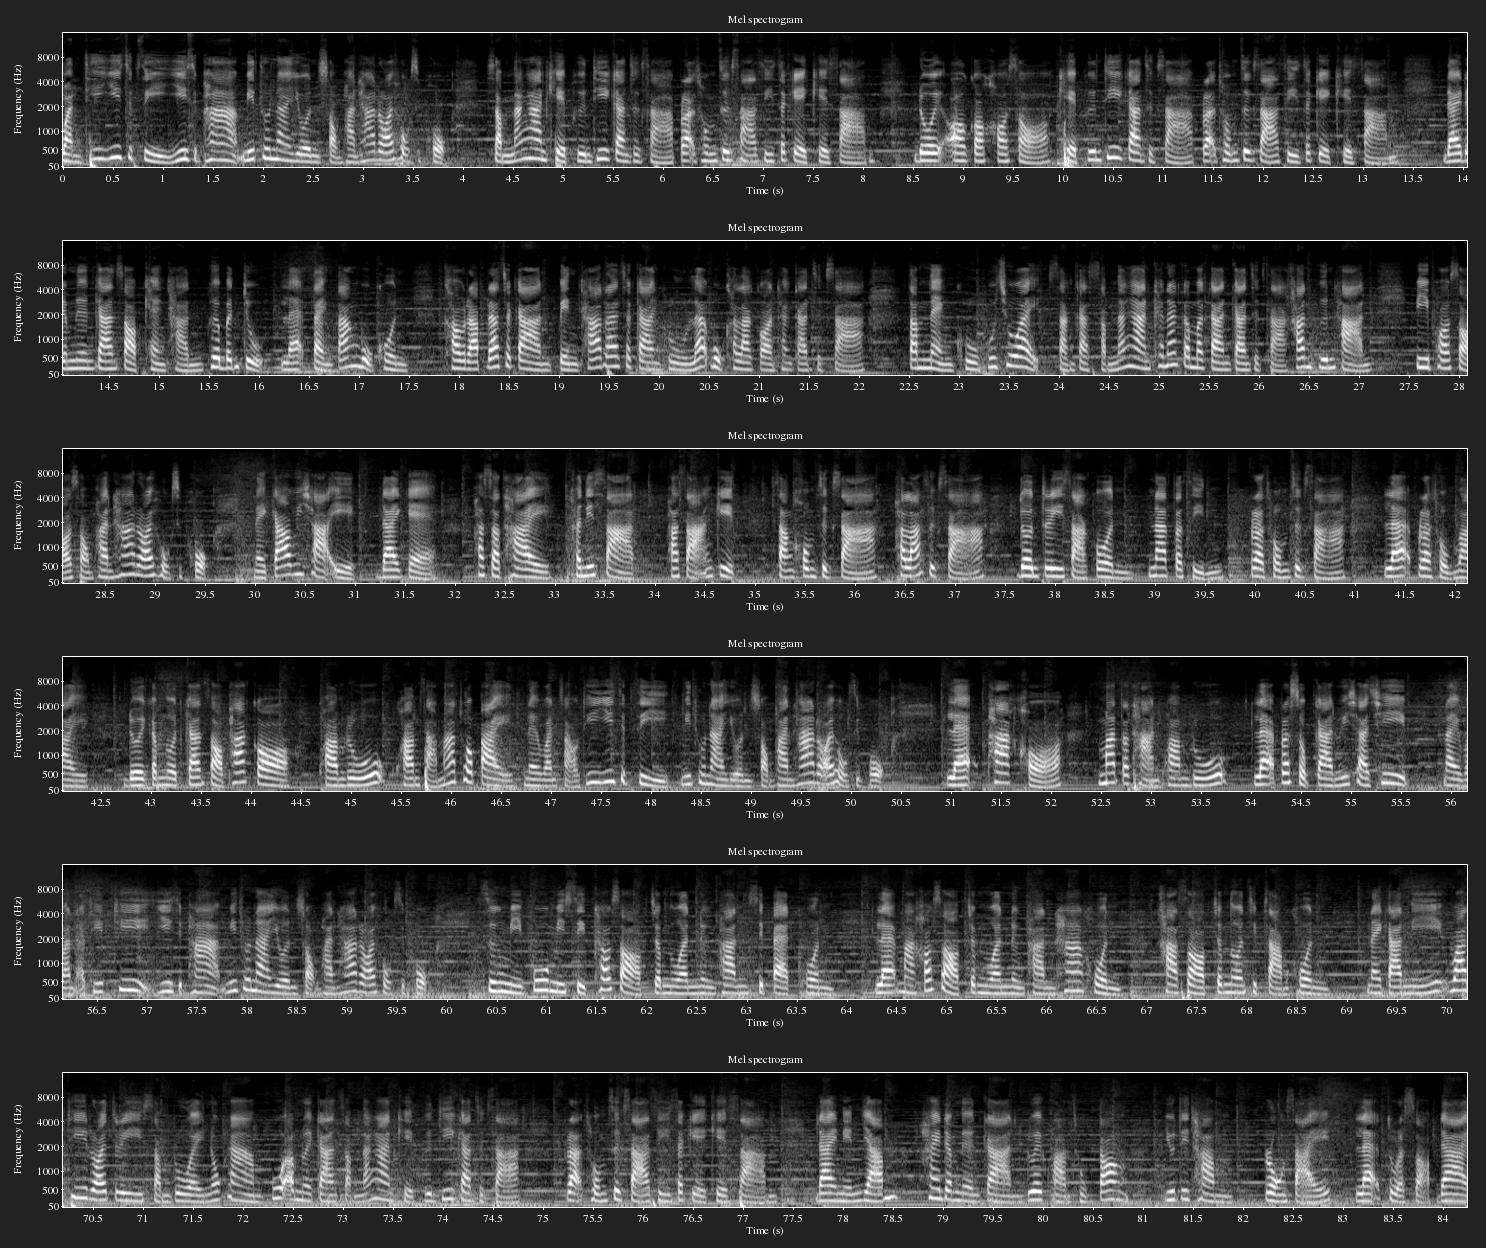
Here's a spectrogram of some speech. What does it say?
วันที่ 24-25 มิถุนายน 2566 สำนักงงานเขตพื้นที่การศึกษา ประถมศึกษาศรีสะเกดเขต 3 โดย อกคส เขตพื้นที่การศึกษา ประถมศึกษาศรีสะเกดเขต 3 ได้ดำเนินการสอบแข่งขันเพื่อบรรจุ และแต่งตั้งบุคคล เข้ารับราชการเป็นข้าราชการครูและบุคลากรทางการศึกษา ตำแหน่งครูผู้ช่วย สังกัดสำนักงงานคณะกรรมการการศึกษาขั้นพื้นฐาน ปีพศ 2566 ใน 9 วิชาเอก ได้แก่ ภาษาไทย คณิตศาสตร์ ภาษาอังกฤษ สังคมศึกษา พละศึกษา ดนตรีสากล นาฏศิลป์ ประถมศึกษา และประถมวัย โดยกำหนดการสอบภาคกอความรู้ความสามารถทั่วไปในวันเสาร์ที่ 24 มิถุนายน 2566 และภาคขอ มาตรฐานความรู้ และประสบการณ์วิชาชีพ ในวันอาทิตย์ที่ 25 มิถุนายน 2566 ซึ่งมีผู้มีสิทธิ์เข้าสอบจำนวน 1,018 คน และมาเข้าสอบจำนวน 1,005 คน ขาดสอบจำนวน 13 คน ในการนี้ว่าที่ร้อยตรีสำรวยนกงาม ผู้อำนวยการสำนักงงานเขตพื้นที่การศึกษา ประถมศึกษาศรีสะเกดเขต 3 ได้เน้นย้ำให้ดำเนินการด้วยความถูกต้อง ยุติธรรม โปร่งใส และตรวจสอบได้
